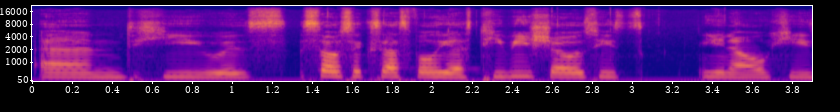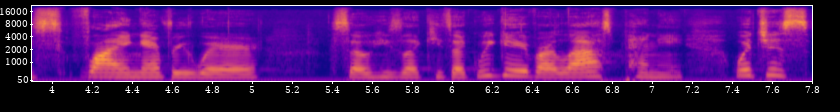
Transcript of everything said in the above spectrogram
and he was so successful. He has tv shows. He's you know he's flying everywhere. So he's like he's like we gave our last penny which is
